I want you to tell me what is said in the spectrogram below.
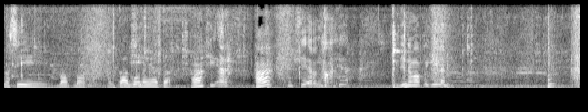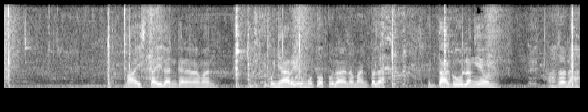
Nasaan na si Bap Bap? Nagtago na yata. Ha? CR. Ha? Mag-CR na kaya. Hindi na mapigilan. Ma-stylean ka na naman. Kunyari umutot, wala naman pala. Nagtago lang yun. Asa na?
